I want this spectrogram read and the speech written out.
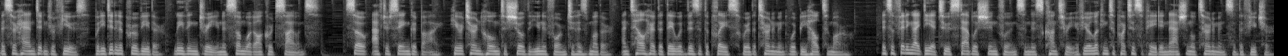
Mr. Han didn't refuse, but he didn't approve either, leaving Dre in a somewhat awkward silence. So, after saying goodbye, he returned home to show the uniform to his mother, and tell her that they would visit the place where the tournament would be held tomorrow. It's a fitting idea to establish influence in this country if you're looking to participate in national tournaments of the future.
